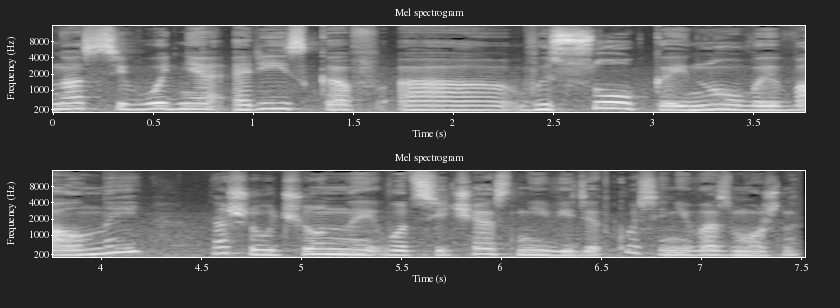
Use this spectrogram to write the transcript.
у нас сегодня рисков э, высокой новой волны – наши ученые вот сейчас не видят. К осени невозможно.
